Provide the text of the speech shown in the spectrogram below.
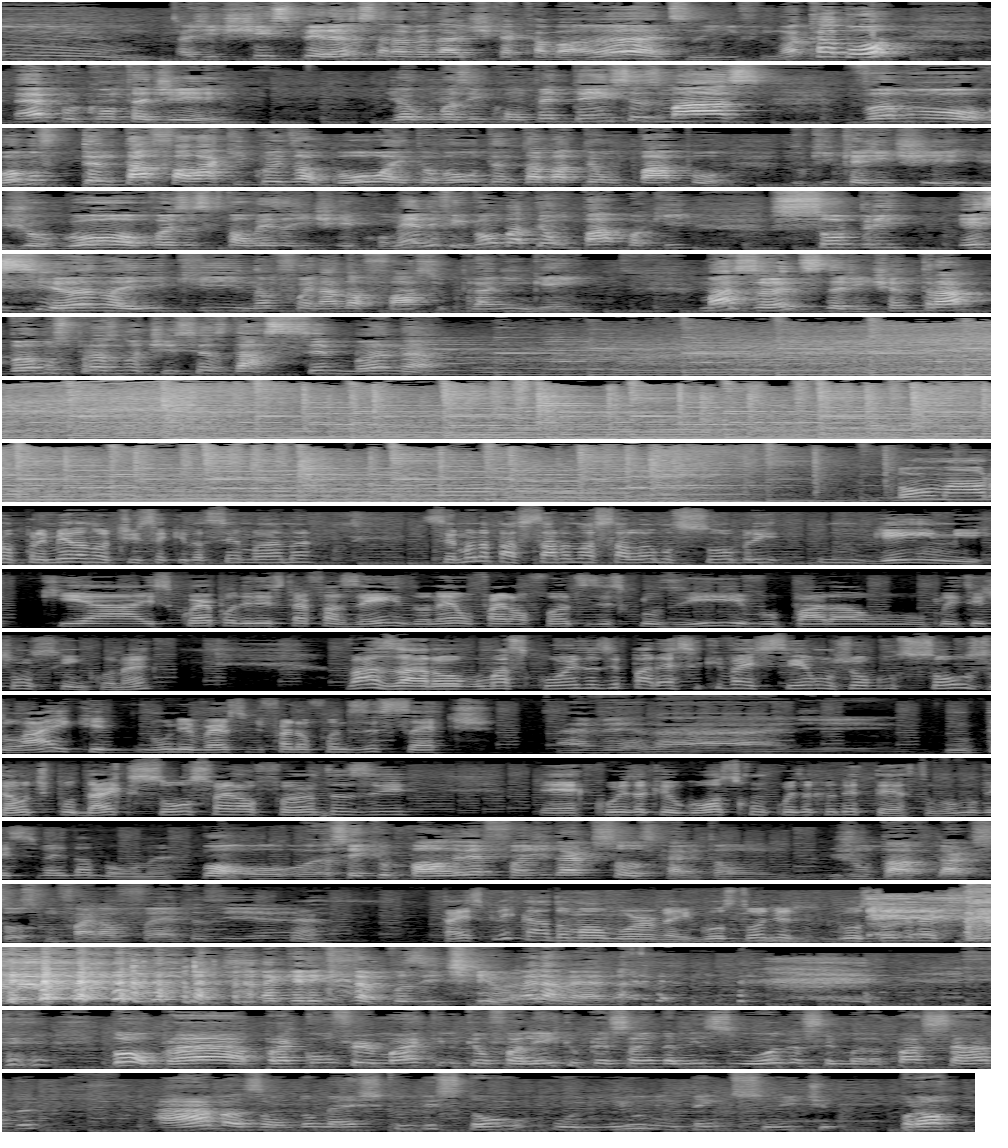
a gente tinha esperança, na verdade, de que acabar antes, enfim, não acabou, né? Por conta de, de algumas incompetências, mas vamos, vamos tentar falar aqui coisa boa, então vamos tentar bater um papo do que, que a gente jogou, coisas que talvez a gente recomenda, enfim, vamos bater um papo aqui sobre esse ano aí que não foi nada fácil para ninguém. Mas antes da gente entrar, vamos para as notícias da semana. Bom, Mauro, primeira notícia aqui da semana. Semana passada nós falamos sobre um game que a Square poderia estar fazendo, né? Um Final Fantasy exclusivo para o PlayStation 5, né? Vazaram algumas coisas e parece que vai ser um jogo Souls-like no universo de Final Fantasy VII. É verdade. Então, tipo, Dark Souls, Final Fantasy é coisa que eu gosto com coisa que eu detesto. Vamos ver se vai dar bom, né? Bom, o- o- eu sei que o Paulo ele é fã de Dark Souls, cara. Então, juntar Dark Souls com Final Fantasy é. É. Tá explicado o mau humor, velho. Gostou de, gostou de Dark Souls? Aquele cara positivo. Vai dar merda. Bom, pra, pra confirmar aquilo que eu falei, que o pessoal ainda me zoou da semana passada, a Amazon do México listou o New Nintendo Switch Pro.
